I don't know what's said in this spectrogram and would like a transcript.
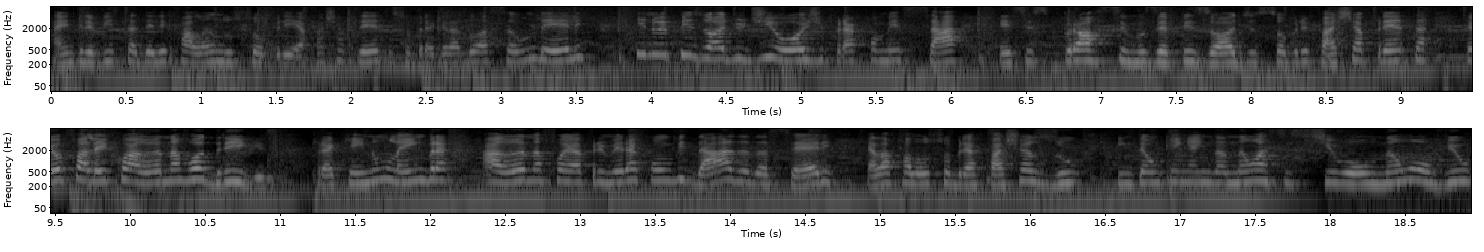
a entrevista dele falando sobre a faixa preta, sobre a graduação dele. E no episódio de hoje, para começar esses próximos episódios sobre faixa preta, eu falei com a Ana Rodrigues. Para quem não lembra, a Ana foi a primeira convidada da série. Ela falou sobre a faixa azul. Então quem ainda não assistiu ou não ouviu,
